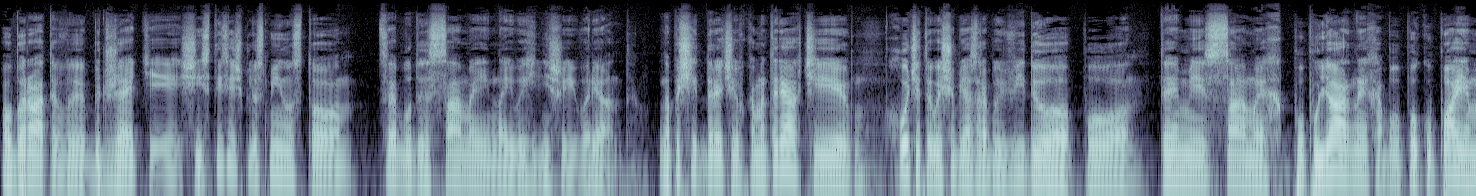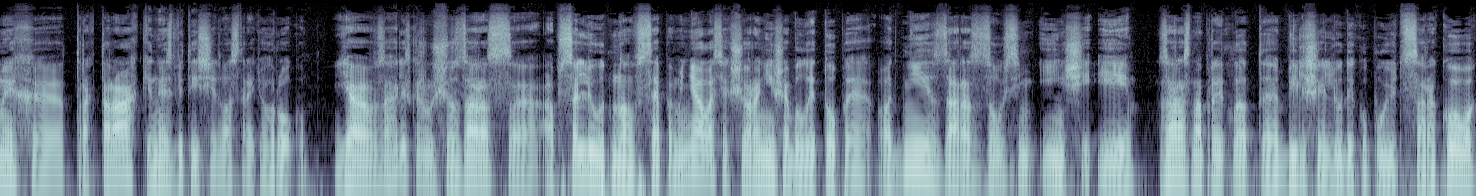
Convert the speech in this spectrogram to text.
обирати в бюджеті 6 тисяч плюс-мінус, то це буде самий найвигідніший варіант. Напишіть, до речі, в коментарях, чи хочете ви, щоб я зробив відео по темі самих популярних або покупаємих е, тракторах кінець 2023 року. Я взагалі скажу, що зараз е, абсолютно все помінялося. Якщо раніше були топи одні, зараз зовсім інші. І зараз, наприклад, е, більше люди купують 40-ок,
